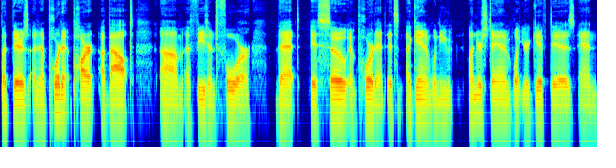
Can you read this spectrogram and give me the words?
But there's an important part about um, Ephesians 4 that is so important. It's again, when you understand what your gift is and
